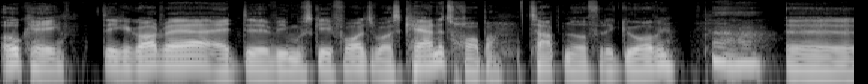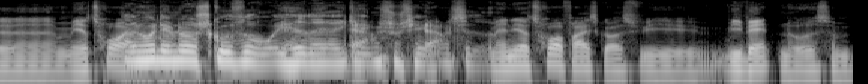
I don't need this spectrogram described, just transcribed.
okay, det kan godt være, at øh, vi måske i forhold til vores kernetropper tabte noget, for det gjorde vi. Aha. Øh, men jeg tror, Der er nogle af dem, der var skuffet over, at I havde været i regering Ja, Socialdemokratiet. men jeg tror faktisk også, at vi, vi vandt noget, som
